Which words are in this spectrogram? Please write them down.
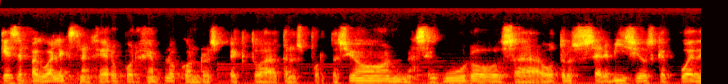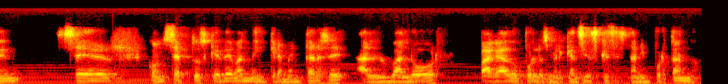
que se pagó al extranjero, por ejemplo, con respecto a transportación, a seguros, a otros servicios que pueden ser conceptos que deban de incrementarse al valor pagado por las mercancías que se están importando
